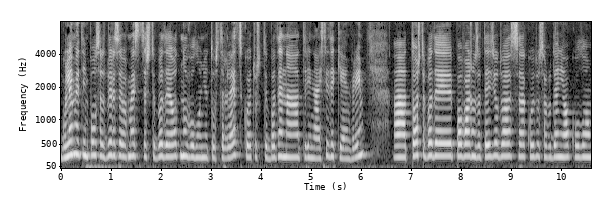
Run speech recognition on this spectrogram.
Големият импулс, разбира се, в месеца ще бъде от новолунието в Стрелец, което ще бъде на 13 декември. А, то ще бъде по-важно за тези от вас, които са родени около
